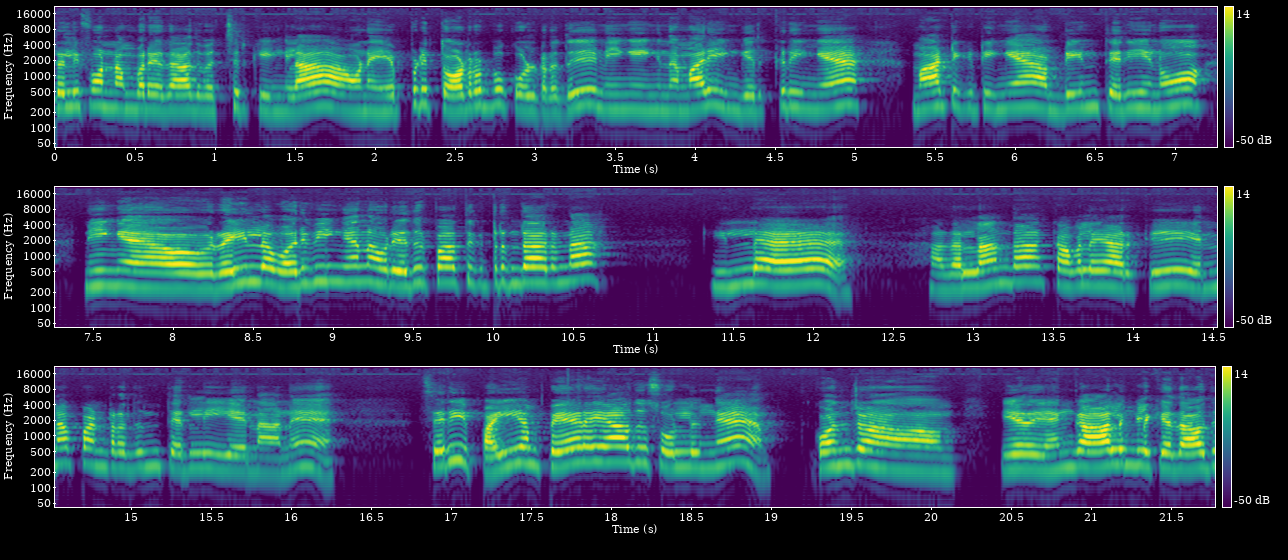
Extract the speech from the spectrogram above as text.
டெலிஃபோன் நம்பர் ஏதாவது வச்சுருக்கீங்களா? அவனை எப்படி தொடர்பு கொள்வது நீங்கள் இந்த மாதிரி இங்கே இருக்கிறீங்க மாட்டிக்கிட்டீங்க அப்படின்னு தெரியணும். நீங்கள் ரயிலில் வருவீங்கன்னு அவர் எதிர்பார்த்துக்கிட்டு இருந்தாருன்னா இல்லை அதெல்லாம் தான் கவலையாக இருக்குது என்ன பண்ணுறதுன்னு தெரியலையே நான். சரி பையன் பேரையாவது சொல்லுங்க. கொஞ்சம் எங்கள் ஆளுங்களுக்கு ஏதாவது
